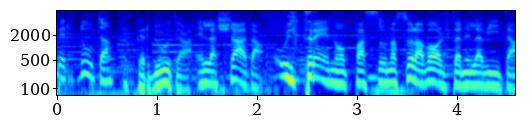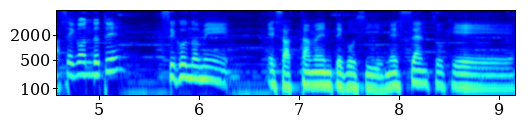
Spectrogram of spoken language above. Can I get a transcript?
perduta. È perduta, è lasciata. Il treno passa una sola volta nella vita. Secondo te? Secondo me esattamente così, nel senso che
